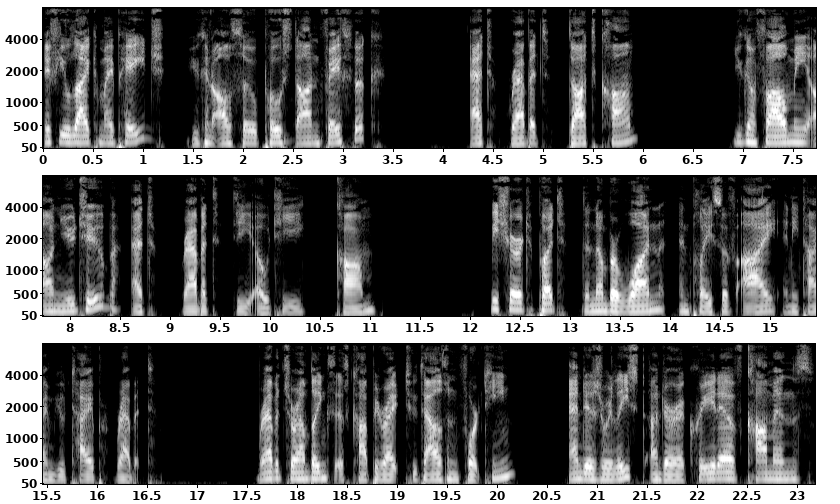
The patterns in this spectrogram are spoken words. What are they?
If you like my page, you can also post on Facebook. at rabbit.com. You can follow me on YouTube at rabbitdot.com. Be sure to put the number one in place of I anytime you type rabbit. Rabbit's Ramblings is copyright 2014 and is released under a Creative Commons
